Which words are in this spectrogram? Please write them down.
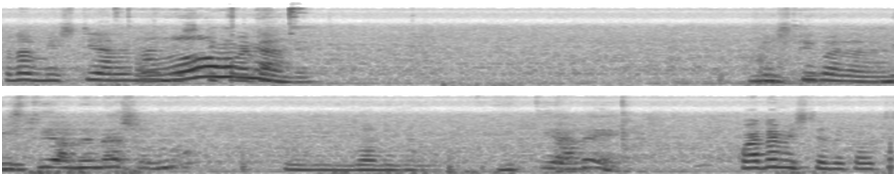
শোনা মিষ্টি আনে না? মিষ্টি কয়টা আনে? মিষ্টি কয়টা আনে? মিষ্টি আনে না শুনু? জানি জানি। মিষ্টি আনে? কয়টা মিষ্টি আনে কত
